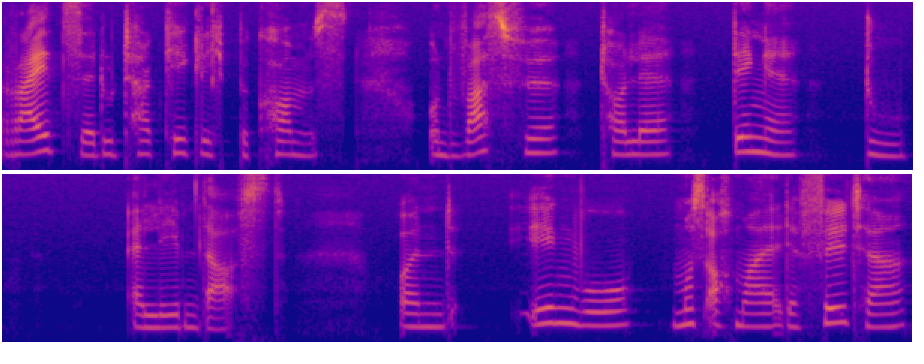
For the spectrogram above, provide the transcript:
Reize du tagtäglich bekommst und was für tolle Dinge du erleben darfst. Und irgendwo muss auch mal der Filter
